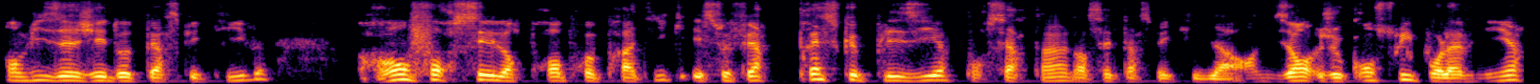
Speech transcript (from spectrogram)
envisager d'autres perspectives, renforcer leurs propres pratiques et se faire presque plaisir pour certains dans cette perspective-là, en disant je construis pour l'avenir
